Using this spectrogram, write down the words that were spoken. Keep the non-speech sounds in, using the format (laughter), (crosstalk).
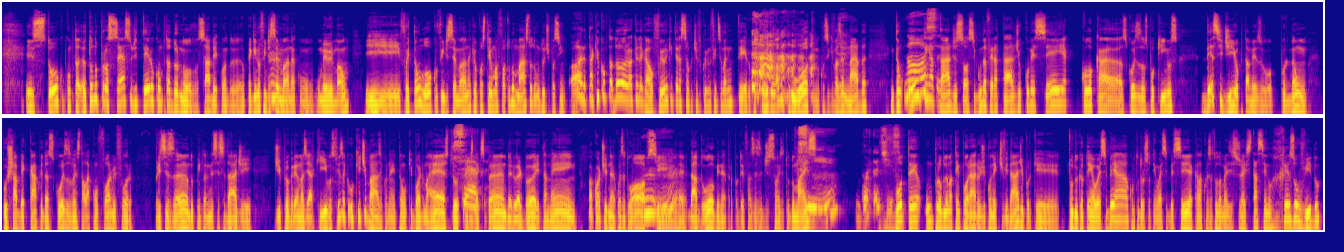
Estou com o computador. Eu tô no processo de ter o computador novo, sabe? Quando eu peguei no fim de hum. semana com o meu irmão e foi tão louco o fim de semana que eu postei uma foto no Mastodon todo mundo tipo assim: olha, tá aqui o computador, olha que legal. Foi a única interação que eu tive com ele no fim de semana inteiro. Eu corri de um lado pro (laughs) outro, não consegui fazer nada. Então, Nossa. ontem à tarde só, segunda-feira à tarde, eu comecei a colocar as coisas aos pouquinhos. Decidi optar mesmo por não puxar backup das coisas, vou instalar conforme for precisando, pintando necessidade de programas e arquivos. Fiz o kit básico, né? Então, o Keyboard Maestro, certo. Text Expander, o AirBuddy também, pacote, né, coisa do Office, uhum. é, da Adobe, né, para poder fazer as edições e tudo mais. Sim. Importantíssimo. Vou ter um problema temporário de conectividade, porque tudo que eu tenho é USB-A, o computador só tem USB-C, aquela coisa toda, mas isso já está sendo resolvido.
